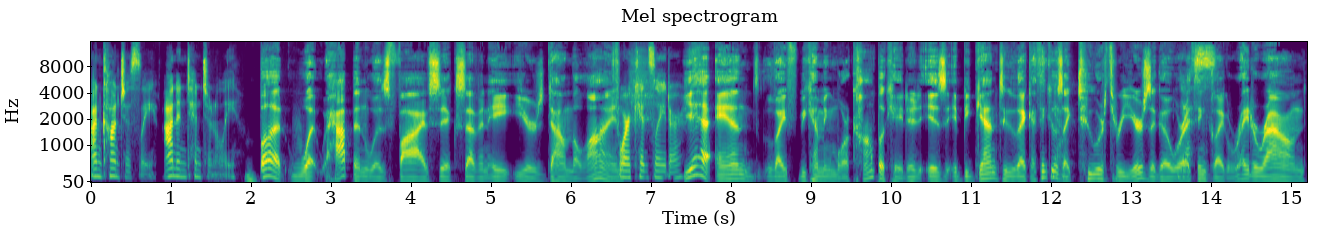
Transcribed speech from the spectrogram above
unconsciously, unintentionally. but what happened was five six seven eight years down the line Four kids later. yeah and life becoming more complicated is it began to like i think it was Yeah. like two or three years ago where i think like right around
